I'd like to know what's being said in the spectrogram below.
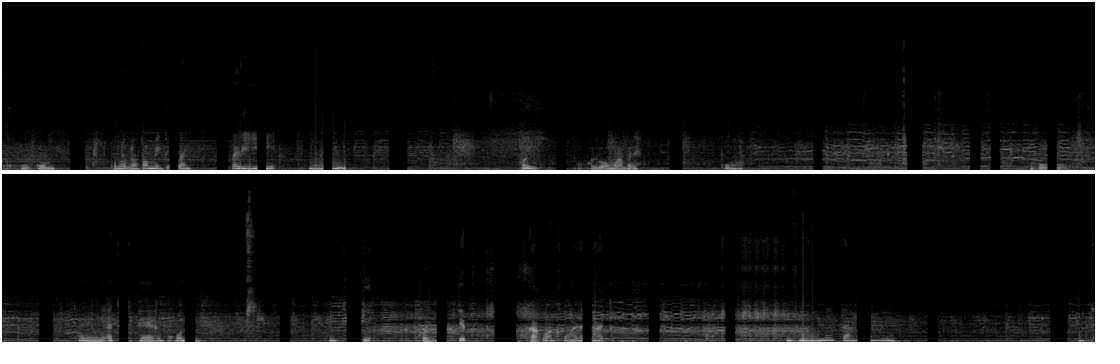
โอ้โหผมรถเราต้องมีอะไรได้ดีเฮ้ยขอล้วงมาไปเลยผม กากหวานเขาให้ได้ อือหือไม่ได้โอเค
